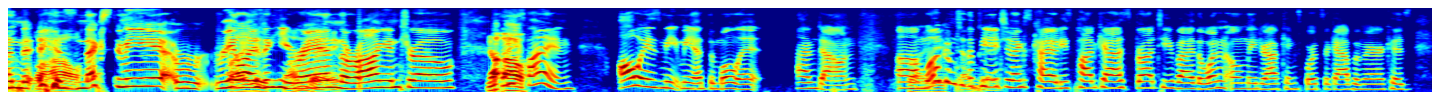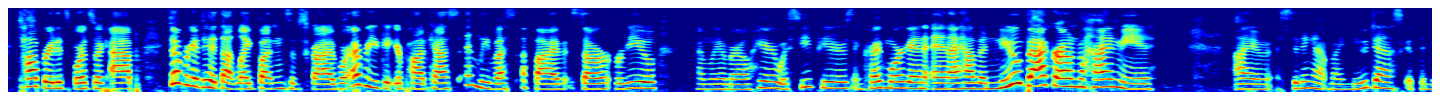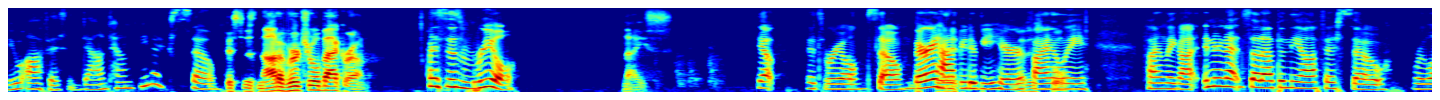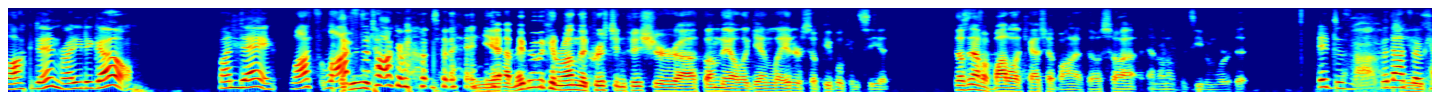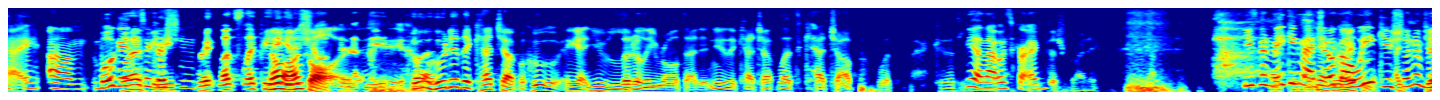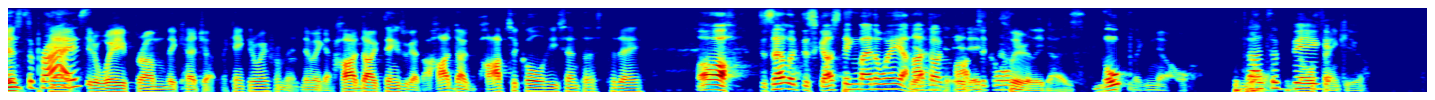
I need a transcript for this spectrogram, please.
Sean wow. is next to me, realizing he ran the wrong intro. Uh-oh. But it's fine. Always meet me at the mullet. I'm down. Um, welcome to the PHNX Coyotes podcast, brought to you by the one and only DraftKings Sportsbook app, America's top-rated sportsbook app. Don't forget to hit that like button, subscribe wherever you get your podcasts, and leave us a five-star review. I'm Leah Merrill here with Steve Peters and Craig Morgan, and I have a new background behind me. I am sitting at my new desk at the new office in downtown Phoenix. So this is not a virtual background. This is real. Nice. Yep. It's real. So very happy to be here. Finally, cool. finally got internet set up in the office. So we're locked in, ready to go. Fun day. Lots, lots to talk about today. Yeah, maybe we can run the Christian Fischer uh, thumbnail again later so people can see it. Doesn't have a bottle of ketchup on it though, so I, I don't know if it's even worth it. It does not, but that's Jeez. okay. Um, we'll get ahead, to Christian. Wait, let's let Petey no, get Uncle. a shot. Who who did the catch up? Who? Yeah, you literally wrote that, didn't you? The catch up. Let's catch up with. Good. Yeah, Lord. that was Craig. Fish Friday. He's been making that joke all week. You shouldn't have been surprised. get away from the ketchup. I can't get away from it. Then we got hot dog things. We got the hot dog popsicle he sent us today. Oh, does that look disgusting? By the way, a yeah, hot dog popsicle. It, it clearly does. Nope. Like no. That's no, a big. No, thank you.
